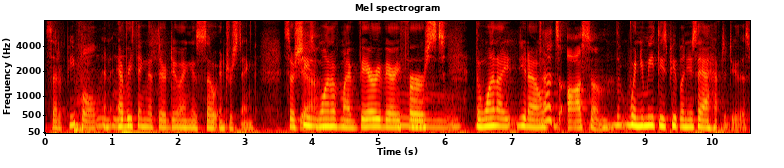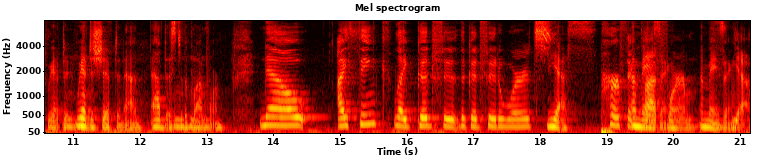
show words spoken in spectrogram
set of people, and everything that they're doing is so interesting. So she's Yeah. one of my very, very first, the one I, you know, That's awesome. the, when you meet these people and you say, "I have to do this. We have to. We have Mm-hmm. to shift and add add this to the platform." Now, I think like good food, the Good Food Awards, Yes, perfect amazing, platform. amazing. Yeah,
